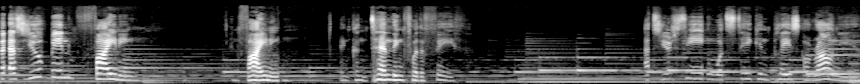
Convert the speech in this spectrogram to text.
But as you've been fighting and fighting and contending for the faith, as you're seeing what's taking place around you,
